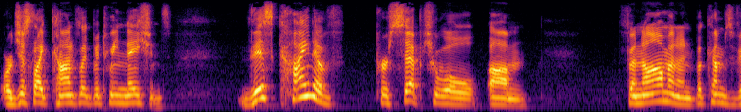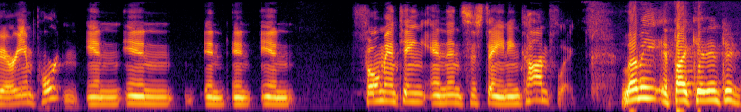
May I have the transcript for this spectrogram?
or just like conflict between nations, this kind of perceptual um, phenomenon becomes very important in in in in in fomenting and then sustaining conflict. Let me, if I could inter-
